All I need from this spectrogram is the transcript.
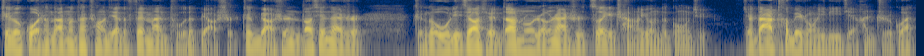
这个过程当中他创建的费曼图的表示，这个表示呢到现在是。整个物理教学当中仍然是最常用的工具，就是大家特别容易理解，很直观。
